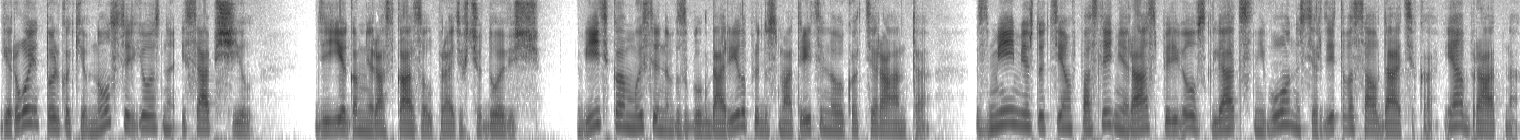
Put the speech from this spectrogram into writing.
Герой только кивнул серьезно и сообщил. Диего мне рассказывал про этих чудовищ. Витька мысленно возблагодарил предусмотрительного квартиранта. Змей, между тем, в последний раз перевел взгляд с него на сердитого солдатика и обратно.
